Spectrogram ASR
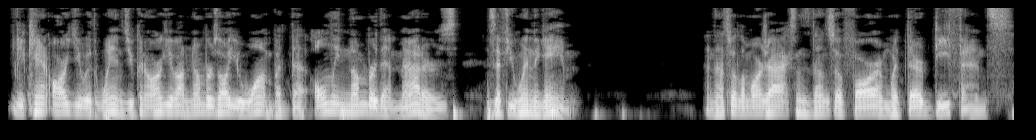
you can't argue with wins. You can argue about numbers all you want, but the only number that matters is if you win the game. And that's what Lamar Jackson's done so far. And with their defense,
